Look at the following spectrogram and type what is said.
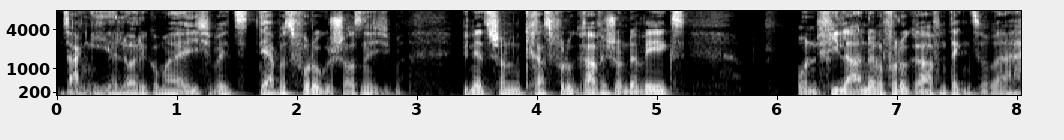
Sagen, hier Leute, guck mal, ich habe jetzt derbes Foto geschossen, ich bin jetzt schon krass fotografisch unterwegs. Und viele andere Fotografen denken so, ah,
